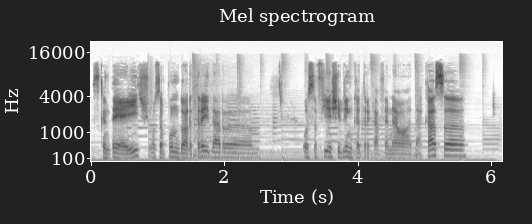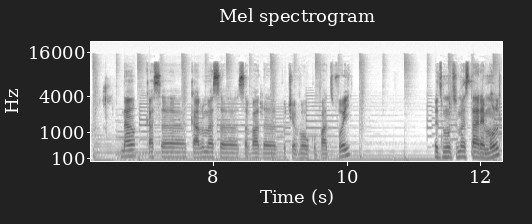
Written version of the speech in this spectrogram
scântei aici, o să pun doar 3, dar uh, o să fie și link către cafeneaua de acasă, da? ca, să, ca lumea să, să vadă cu ce vă ocupați voi. Îți mulțumesc tare mult!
